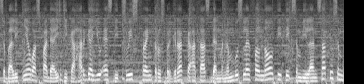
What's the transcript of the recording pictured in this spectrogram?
Sebaliknya waspadai jika harga USD Swiss franc terus bergerak ke atas dan menembus level 0.91922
